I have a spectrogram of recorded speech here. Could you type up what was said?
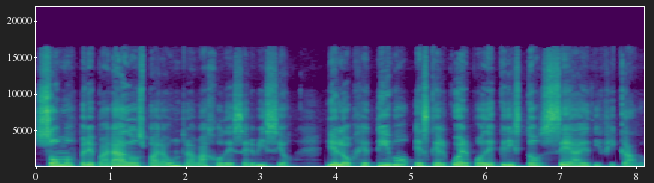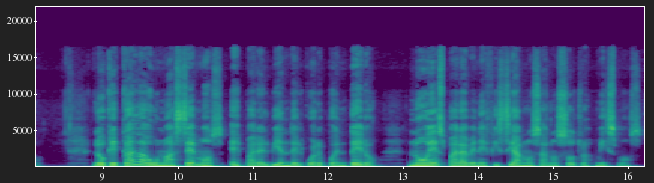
somos preparados para un trabajo de servicio y el objetivo es que el cuerpo de Cristo sea edificado. Lo que cada uno hacemos es para el bien del cuerpo entero, no es para beneficiarnos a nosotros mismos,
